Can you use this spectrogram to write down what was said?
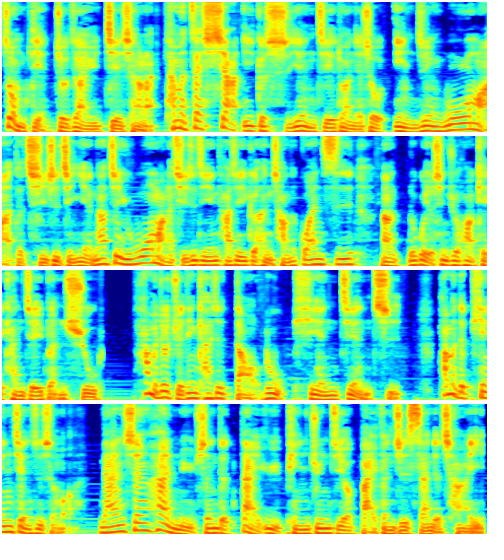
重点就在于接下来他们在下一个实验阶段的时候引进沃尔玛的歧视经验。那至于沃尔玛的歧视经验，它是一个很长的官司。那如果有兴趣的话，可以看这一本书。他们就决定开始导入偏见值。他们的偏见是什么？男生和女生的待遇平均只有百分之三的差异。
